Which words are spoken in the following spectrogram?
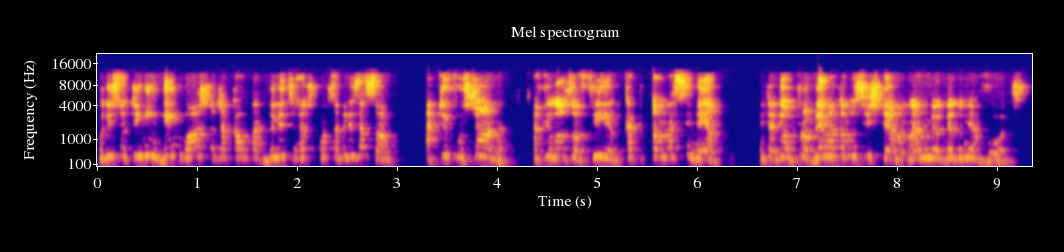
Por isso, aqui ninguém gosta de accountability e responsabilização. Aqui funciona a filosofia do capitão Nascimento. Entendeu? O problema está no sistema, não é no meu dedo nervoso.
